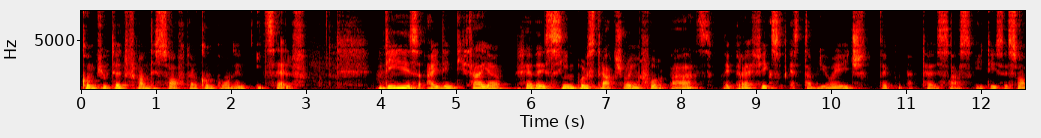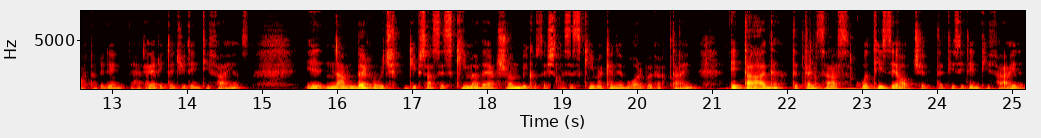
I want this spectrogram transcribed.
computed from the software component itself. These identifier have a simple structure in four parts, the prefix, SWH, that tells us it is a software ident heritage identifiers, number, which gives us a schema version, because the, schema can evolve over time, a tag that tells us what is the object that is identified,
